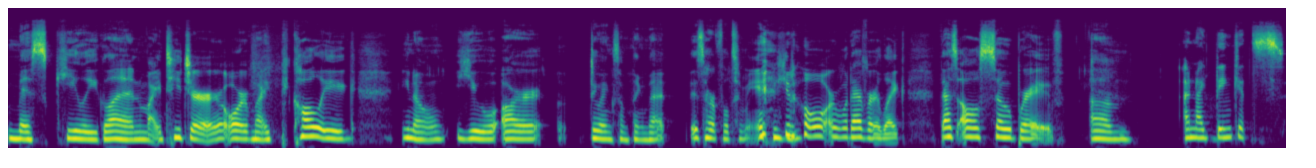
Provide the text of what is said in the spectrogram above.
Miss Keely Glenn, my teacher or my colleague, you know, you are doing something that is hurtful to me, you know, or whatever. Like that's all so brave. Um, and I think it's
